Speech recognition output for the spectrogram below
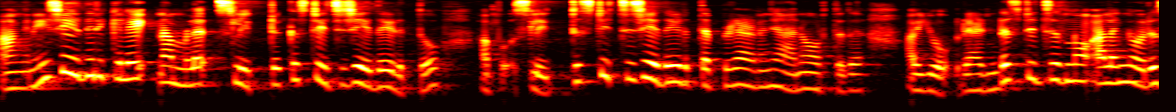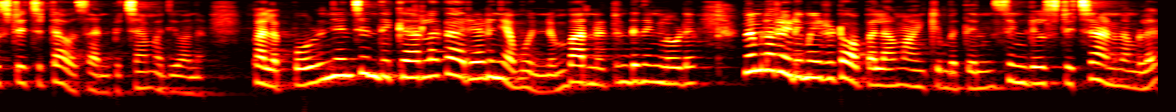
അങ്ങനെ ചെയ്തിരിക്കലേ നമ്മൾ സ്ലിറ്റൊക്കെ സ്റ്റിച്ച് ചെയ്തെടുത്തു. അപ്പോൾ സ്ലിറ്റ് സ്റ്റിച്ച് ചെയ്തെടുത്തപ്പോഴാണ് ഞാൻ ഓർത്തത് അയ്യോ രണ്ട് സ്റ്റിച്ചിരുന്നോ അല്ലെങ്കിൽ ഒരു സ്റ്റിച്ചിട്ട് അവസാനിപ്പിച്ചാൽ മതിയോ എന്ന് പലപ്പോഴും ഞാൻ ചിന്തിക്കാറുള്ള കാര്യമാണ്. ഞാൻ മുന്നും പറഞ്ഞിട്ടുണ്ട് നിങ്ങളോട്. നമ്മൾ റെഡിമെയ്ഡ് ടോപ്പെല്ലാം വാങ്ങിക്കുമ്പോഴത്തേനും സിംഗിൾ സ്റ്റിച്ചാണ് നമ്മൾ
